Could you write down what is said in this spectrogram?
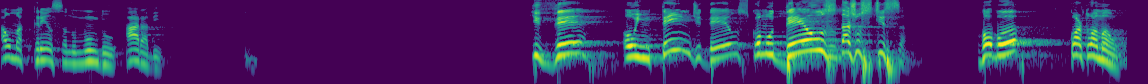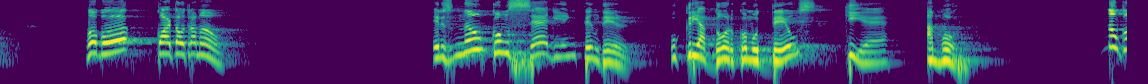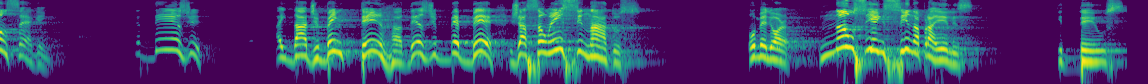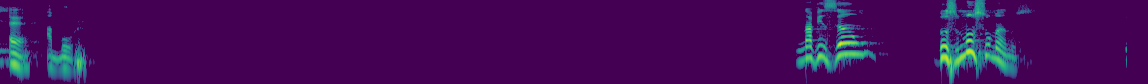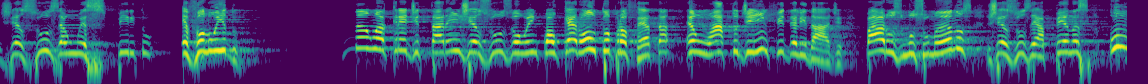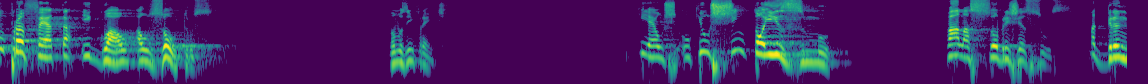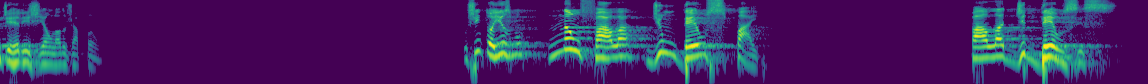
Há uma crença no mundo árabe que vê ou entende Deus como Deus da justiça. Roubou, corta uma mão. Roubou, corta outra mão. Eles não conseguem entender o Criador como Deus que é amor. Não conseguem. Desde a idade bem tenra, desde bebê, já são ensinados. Ou melhor, não se ensina para eles que Deus é amor. Na visão dos muçulmanos, Jesus é um espírito evoluído não acreditar em Jesus ou em qualquer outro profeta é um ato de infidelidade. Para os muçulmanos, Jesus é apenas um profeta igual aos outros. Vamos em frente. O que é o, o que o shintoísmo fala sobre Jesus, uma grande religião lá no Japão. O shintoísmo não fala de um Deus Pai, fala de deuses.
